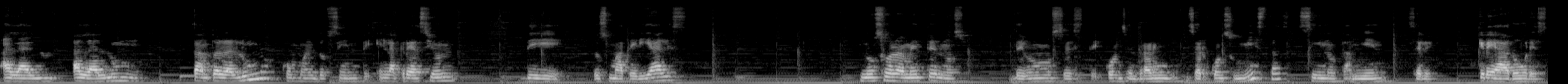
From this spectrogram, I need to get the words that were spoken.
al, al alumno, tanto al alumno como al docente, en la creación de los materiales. No solamente nos debemos este, concentrar en ser consumistas, sino también ser creadores.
